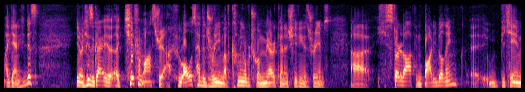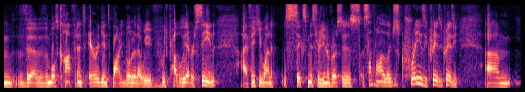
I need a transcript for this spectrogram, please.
again, he just, you know, he's a guy, a kid from Austria who always had the dream of coming over to America and achieving his dreams. Uh, he started off in bodybuilding, uh, became the, the most confident, arrogant bodybuilder that we've, we've probably ever seen. I think he won six Mr. Universes, something like that, just crazy, crazy, crazy. Um,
